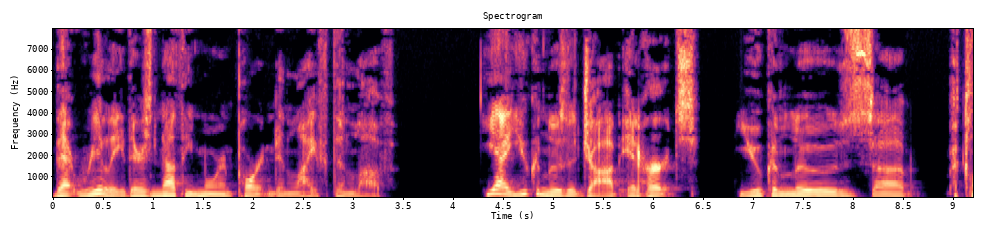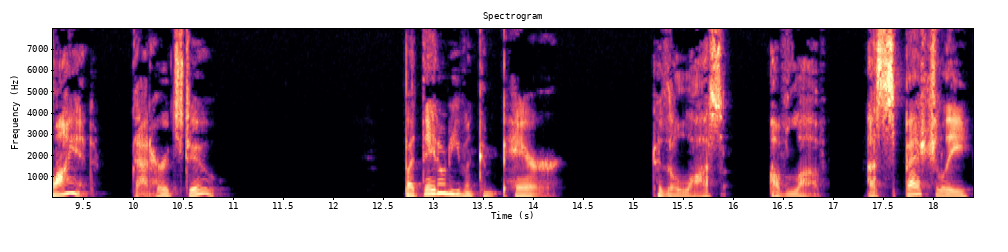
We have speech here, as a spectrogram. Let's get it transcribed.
that really there's nothing more important in life than love. Yeah, you can lose a job, it hurts. You can lose uh, a client, that hurts too. But they don't even compare to the loss of love, especially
